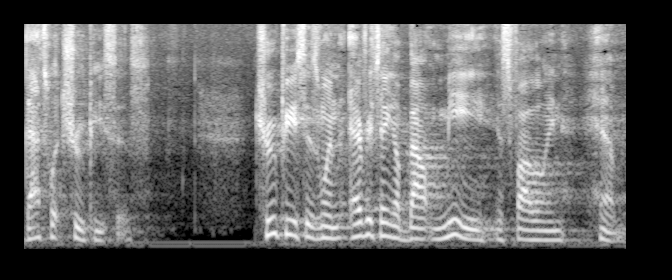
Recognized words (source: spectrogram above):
That's what true peace is. True peace is when everything about me is following Him.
